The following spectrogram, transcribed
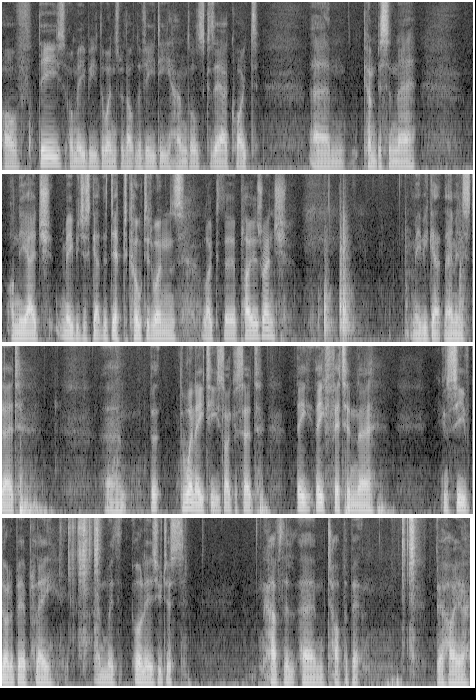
of these or maybe the ones without the VD handles because they are quite um, cumbersome there. On the edge, maybe just get the dipped coated ones like the pliers wrench. Maybe get them instead. Um, but the 180s, like I said, they, they fit in there. You can see you've got a bit of play. And with all is you just have the um, top a bit, bit higher.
